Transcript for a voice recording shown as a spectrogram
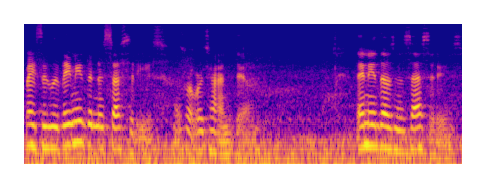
Basically, they need the necessities, is what we're trying to do. They need those necessities.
